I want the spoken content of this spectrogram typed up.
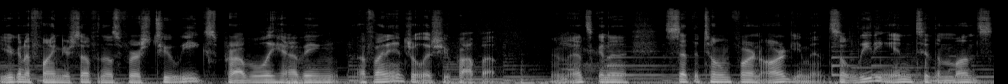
you're going to find yourself in those first two weeks probably having a financial issue pop up. And that's going to set the tone for an argument. So, leading into the months,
